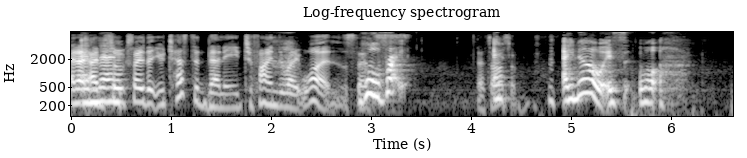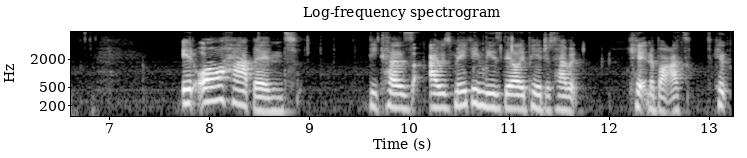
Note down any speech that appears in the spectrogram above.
and, and I, am so excited that you tested many to find the right ones. That's, well, right. That's awesome. I know. It's well. It all happened because I was making these daily pages have it kit in a box kit,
